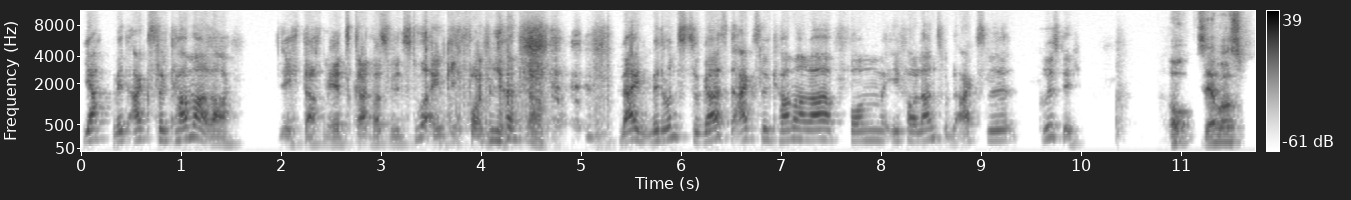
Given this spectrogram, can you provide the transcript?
Ja, mit Axel Kamera. Ich dachte mir jetzt gerade, was willst du eigentlich von mir? Ja. Nein, mit uns zu Gast Axel Kamera vom EV Landshut. Axel, grüß dich. Hallo, Servus.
